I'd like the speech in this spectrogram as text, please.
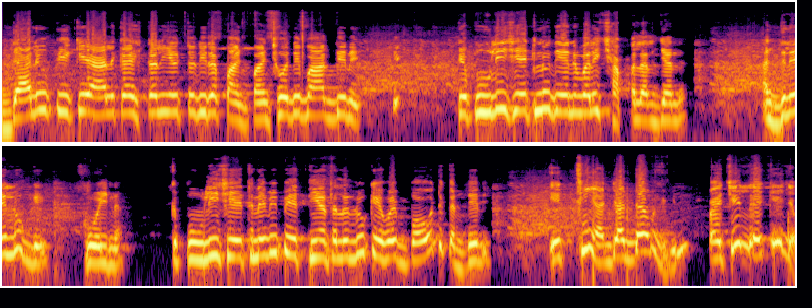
ਦਾਰੂ ਪੀ ਕੇ ਆਲ ਤੋਂ ਦੀ ਪੰਜ ਪੰਜ ਛੋ ਦੇ ਬਾਅਦ ਨੇ ਤੇ ਪੂਲੀ ਸ਼ੇਠ ਨੂੰ ਦੇਣ ਵਾਲੀ ਛੱਪ ਲੱਗ ਜਾਂਦਾ ਅੰਦਲੇ ਲੁੱਗੇ ਕੋਈ ਨਾ ਕਪੂਲੀ ਸ਼ੇਠ ਨੇ ਵੀ ਪੇਤੀਆਂ ਥੱਲੇ ਲੁਕੇ ਹੋਏ ਬਹੁਤ ਕੱਢੇ ਨੇ ਇੱਥੇ ਆ ਜਾਂਦਾ ਹੋਏ ਪੈਸੇ ਲੈ ਕੇ ਜਾ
